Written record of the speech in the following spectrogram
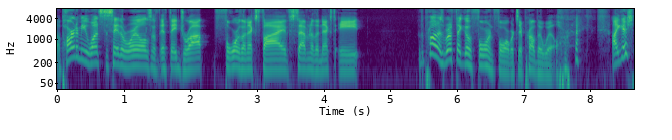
a part of me wants to say the Royals if, if they drop four of the next five, seven of the next eight. The problem is, what if they go four and four, which they probably will, right? I guess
